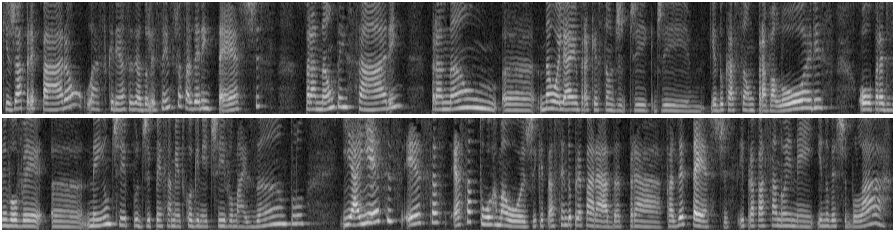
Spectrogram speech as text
que já preparam as crianças e adolescentes para fazerem testes, para não pensarem para não, uh, não olharem para a questão de, de, de educação para valores ou para desenvolver uh, nenhum tipo de pensamento cognitivo mais amplo. E aí esses, essas, essa turma hoje que está sendo preparada para fazer testes e para passar no Enem e no vestibular,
